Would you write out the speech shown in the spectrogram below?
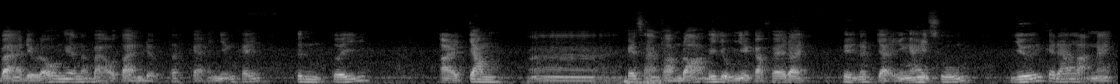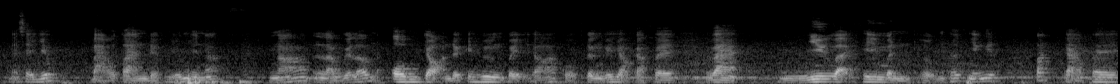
và điều đó có nghĩa nó bảo toàn được tất cả những cái tinh túy ở trong à, cái sản phẩm đó. Ví dụ như cà phê đây khi nó chạy ngay xuống dưới cái đá lạnh này nó sẽ giúp bảo toàn được giống như nó nó là một cái lớp ôm trọn được cái hương vị đó của từng cái giọt cà phê. Và như vậy khi mình thưởng thức những cái tách cà phê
